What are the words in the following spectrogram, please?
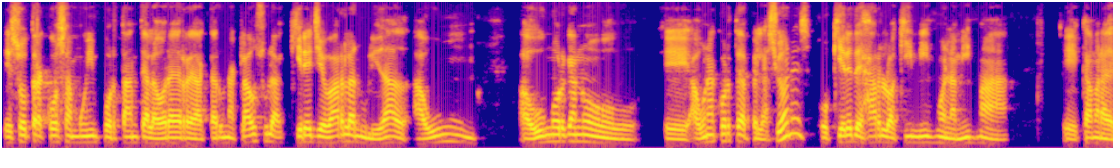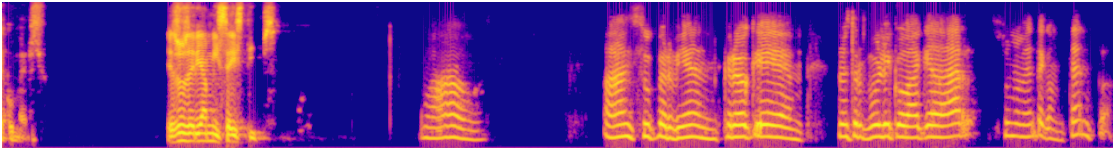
es otra cosa muy importante a la hora de redactar una cláusula. Quiere llevar la nulidad a un, a un órgano eh, a una corte de apelaciones o quieres dejarlo aquí mismo en la misma eh, Cámara de Comercio? Esos serían mis seis tips. Wow. Ay, súper bien. Creo que nuestro público va a quedar sumamente contento.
